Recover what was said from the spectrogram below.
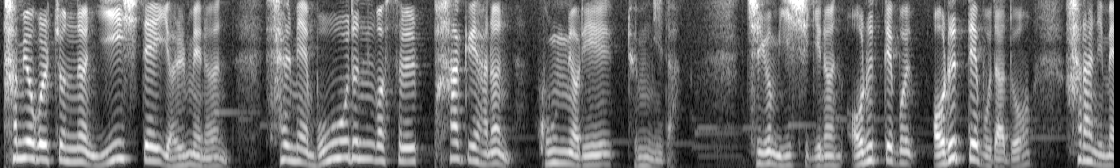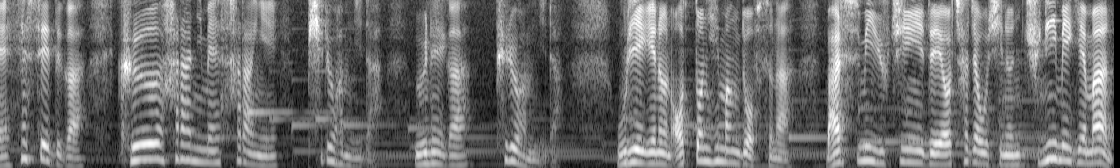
탐욕을 쫓는 이 시대의 열매는 삶의 모든 것을 파괴하는 공멸이 됩니다. 지금 이 시기는 어느 때 어느 때보다도 하나님의 헤세드가 그 하나님의 사랑이 필요합니다. 은혜가 필요합니다. 우리에게는 어떤 희망도 없으나 말씀이 육신이 되어 찾아오시는 주님에게만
